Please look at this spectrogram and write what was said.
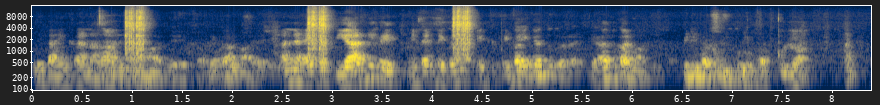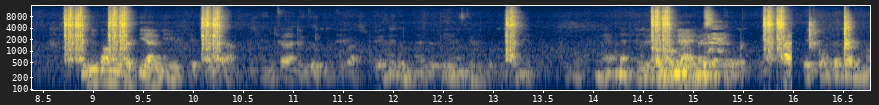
මේක අයින් කරන්න අමාරුයි. අන්න ඒක PRD එක මෙතන එක එක එක එකතු කරලා එකතු කරනවා. පිටිපස්සෙන් පුළුවන්. පිළිපම් එක තියන්නේ විදිහට. අයින් කරන්න දුන්නු ප්‍රශ්නේ. වෙන්නේ නැහැ තියෙන කෙනෙක්. නෑ නෑ. ඒක හොඳ ධර්මයක්.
